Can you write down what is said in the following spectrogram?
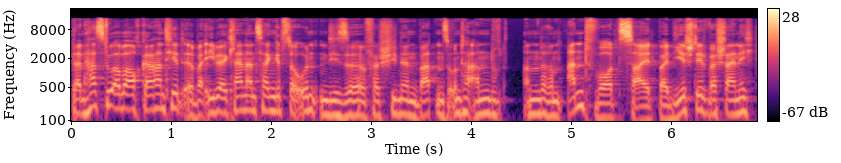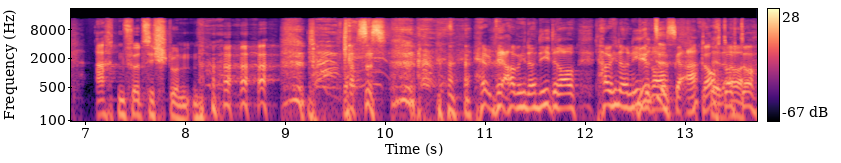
Dann hast du aber auch garantiert, äh, bei eBay Kleinanzeigen gibt es da unten diese verschiedenen Buttons, unter anderem Antwortzeit. Bei dir steht wahrscheinlich 48 Stunden. das ist. da habe ich noch nie drauf, da ich noch nie drauf es? geachtet. Doch, doch, doch.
